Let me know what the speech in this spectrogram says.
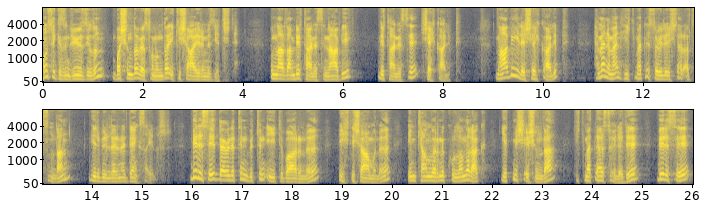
18. yüzyılın başında ve sonunda iki şairimiz yetişti. Bunlardan bir tanesi Nabi, bir tanesi Şeyh Galip. Nabi ile Şeyh Galip hemen hemen hikmetli söyleyişler açısından birbirlerine denk sayılır. Birisi devletin bütün itibarını, ihtişamını, imkanlarını kullanarak 70 yaşında hikmetler söyledi. Birisi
